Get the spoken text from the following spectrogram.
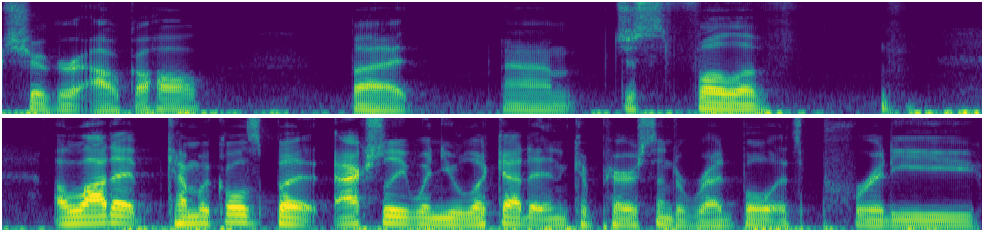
sugar alcohol, but um, just full of a lot of chemicals. But actually, when you look at it in comparison to Red Bull, it's pretty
